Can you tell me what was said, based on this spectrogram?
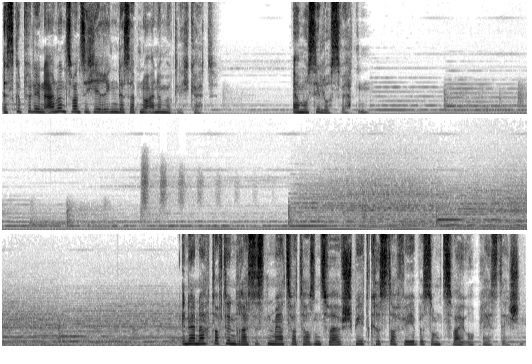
Es gibt für den 21-Jährigen deshalb nur eine Möglichkeit. Er muss sie loswerden. In der Nacht auf den 30. März 2012 spielt Christoph W. bis um 2 Uhr Playstation.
